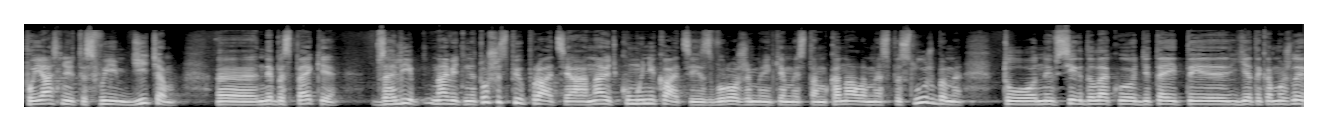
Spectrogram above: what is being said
пояснюєте своїм дітям е, небезпеки. Взагалі, навіть не то, що співпраці, а навіть комунікації з ворожими якимись там каналами, спецслужбами, то не всіх далеко дітей є така можливість.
